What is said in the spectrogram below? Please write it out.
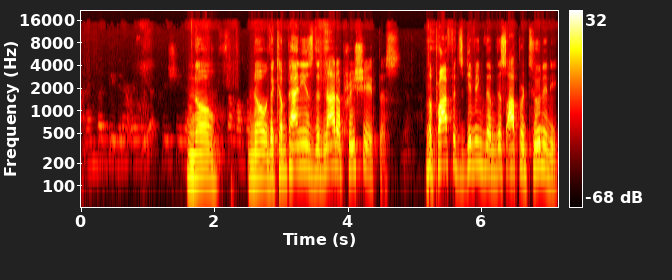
and I feel like they didn't really appreciate it. No, Some of them. no, the companions did not appreciate this. The Prophet's giving them this opportunity.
